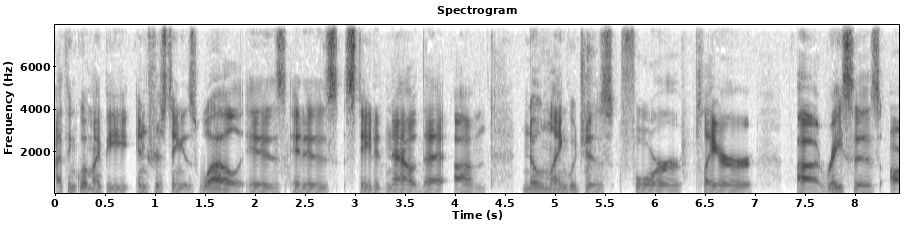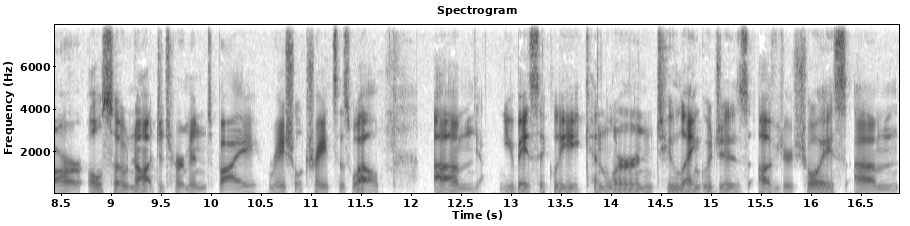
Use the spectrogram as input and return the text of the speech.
I think what might be interesting as well is it is stated now that um, known languages for player uh, races are also not determined by racial traits as well. Um, yeah. You basically can learn two languages of your choice, um,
